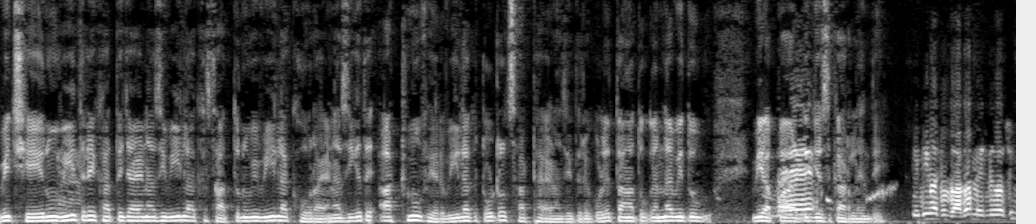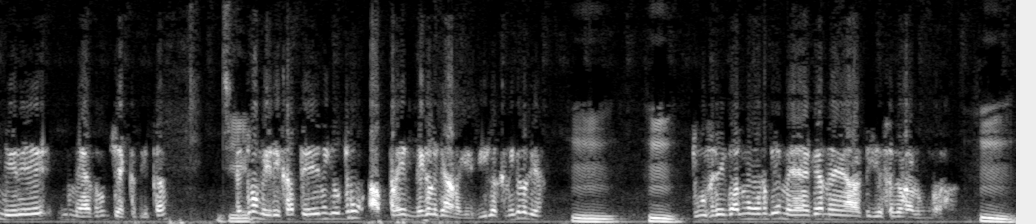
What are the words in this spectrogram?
ਵੀ 6 ਨੂੰ 20 ਤੇਰੇ ਖਾਤੇ 'ਚ ਆ ਜਾਣਾ ਸੀ 20 ਲੱਖ 7 ਨੂੰ ਵੀ 20 ਲੱਖ ਹੋਰ ਆ ਜਾਣਾ ਸੀ ਤੇ 8 ਨੂੰ ਫਿਰ 20 ਲੱਖ ਟੋਟਲ 60 ਆ ਜਾਣਾ ਸੀ ਤੇਰੇ ਕੋਲੇ। ਤਾਂ ਤੂੰ ਕਹਿੰਦਾ ਵੀ ਤੂੰ ਵੀ ਆਪਾਂ ਐਡਜਸਟ ਕਰ ਲੈਂਦੇ। ਇਹਦੀ ਮੈਂ ਤੁਹਾਨੂੰ ਦੱਸਦਾ ਮੈਨੂੰ ਅਸੀਂ ਮੇਰੇ ਮੈਂ ਤੁਹਾਨੂੰ ਚੈੱਕ ਕੀਤਾ। ਜੀ। ਇਧਰੋਂ ਮੇਰੇ ਖਾਤੇ ਨਹੀਂ ਕਿ ਉਧਰੋਂ ਆਪਣੇ ਨਿਕਲ ਜਾਣਗੇ 20 ਲੱਖ ਨਿਕਲ ਗਿਆ। ਹੂੰ ਹੂੰ। ਦੂਸਰੇ ਗੱਲ ਨੂੰ ਆਉਣਗੇ ਮੈਂ ਕਿਹਾ ਮੈਂ ਆਰਟੀਐਸ ਕਰਾ ਲੂੰਗਾ। ਹੂੰ।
